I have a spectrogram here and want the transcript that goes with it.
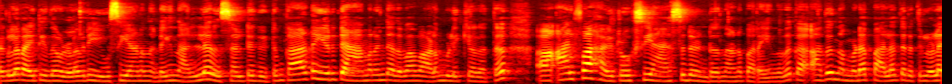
റെഗുലറായിട്ട് ഇതുള്ളവർ യൂസ് ചെയ്യുകയാണെന്നുണ്ടെങ്കിൽ നല്ല റിസൾട്ട് കിട്ടും. കാരണം ഈ ഒരു ടാമറിന്റെ അഥവാ വാളംപുളിക്കകത്ത് ആൽഫ ഹൈഡ്രോക്സി ആസിഡ് ഉണ്ട് എന്നാണ് പറയുന്നത്. അത് നമ്മുടെ പലതരത്തിലുള്ള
